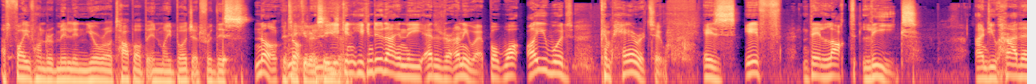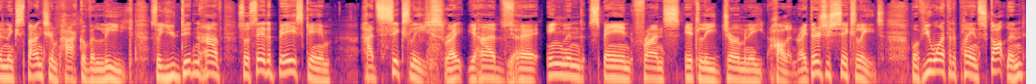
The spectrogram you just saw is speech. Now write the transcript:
a five hundred million euro top up in my budget for this no particular no, season. You can you can do that in the editor anyway. But what I would compare it to is if they locked leagues and you had an expansion pack of a league. So you didn't have so say the base game had six leagues, right? You had Yeah. uh, England, Spain, France, Italy, Germany, Holland, right? There's your six leagues. But if you wanted to play in Scotland,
